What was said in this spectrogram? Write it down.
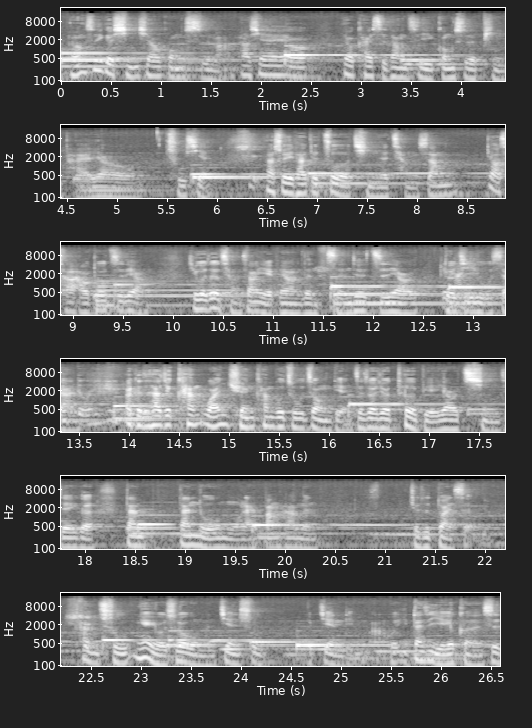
好像是一个行销公司嘛，他现在要要开始让自己公司的品牌要。出现，是那所以他就做请了厂商调查好多资料，结果这个厂商也非常认真，就是资料堆积如山。那可是他就看完全看不出重点，这时候就特别要请这个丹丹罗姆来帮他们，就是断舍离，看出，因为有时候我们见树不见林嘛，或但是也有可能是。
